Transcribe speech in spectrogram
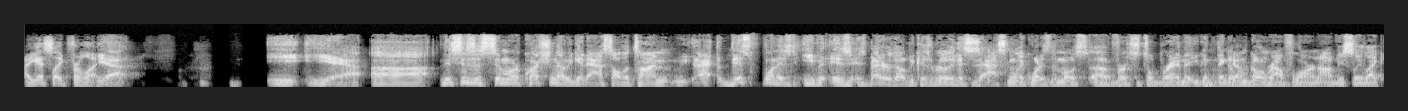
I guess like for life. Yeah. Y- Yeah, uh, this is a similar question that we get asked all the time. We, uh, this one is even is is better though because really this is asking like what is the most uh, versatile brand that you can think of. Yeah. I'm going Ralph Lauren, obviously. Like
